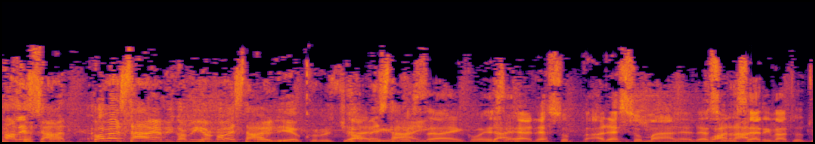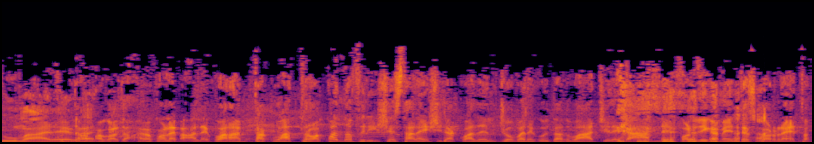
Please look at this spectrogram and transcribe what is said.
Alessandro, come stai, amico mio? Come stai? Oddio Cruciani, come stai? Come stai? Eh, Adesso, adesso male, adesso Quaranta- sei arrivato tu male. No, ma guarda, ma quale male? 44 quando finisce sta recita qua del giovane con i tatuaggi, le canne, politicamente scorretto?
